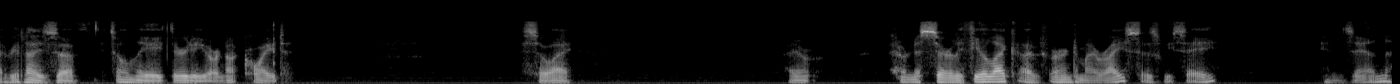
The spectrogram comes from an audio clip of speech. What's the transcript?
I realize uh, it's only 8.30 or not quite. So I, I don't, I don't necessarily feel like I've earned my rice, as we say in Zen.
